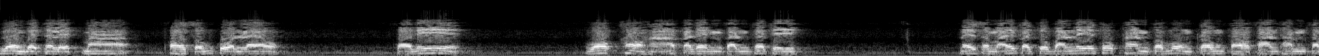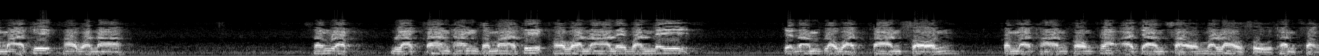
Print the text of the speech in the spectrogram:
เรื่องเบตเตเล็ดมาพอสมควรแล้ว ตอนนี้วกเข้าหาประเด็นกันสักที ในสมัยปัจจุบันนี้ทุกท่านก็มุ่งตรงต่อการทำสมาธิภาวนา สำหรับหลักการทำสมาธิภาวนาในวันนี้ จะนำประวัติการสอนกรรมฐานของพระอาจารย์เสามาเล่าสู่ท่านฟัง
